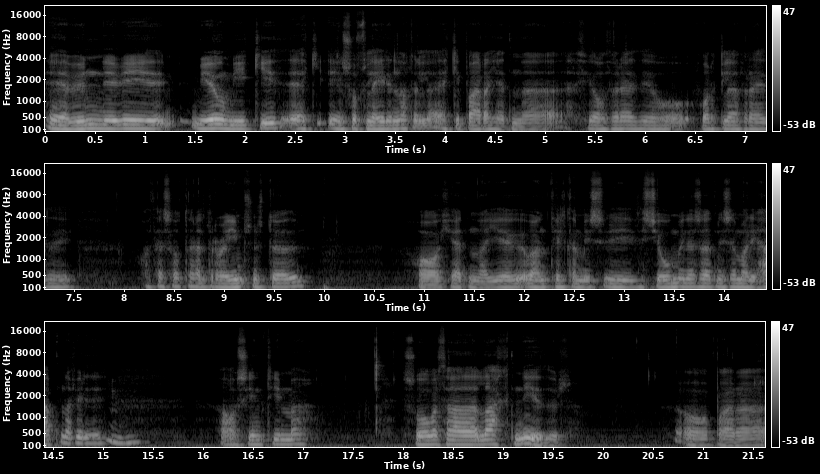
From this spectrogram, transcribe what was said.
hef unni við mjög mikið, ekki, eins og fleiri náttúrulega, ekki bara hérna þjóðfræði og forgleðafræði og þess áttar heldur á ýmsum stöðum. Og hérna ég vann til dæmis við sjóminnesafni sem var í Hafnafyrði Mhm. á sín tíma. Svo var það lagt niður og bara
